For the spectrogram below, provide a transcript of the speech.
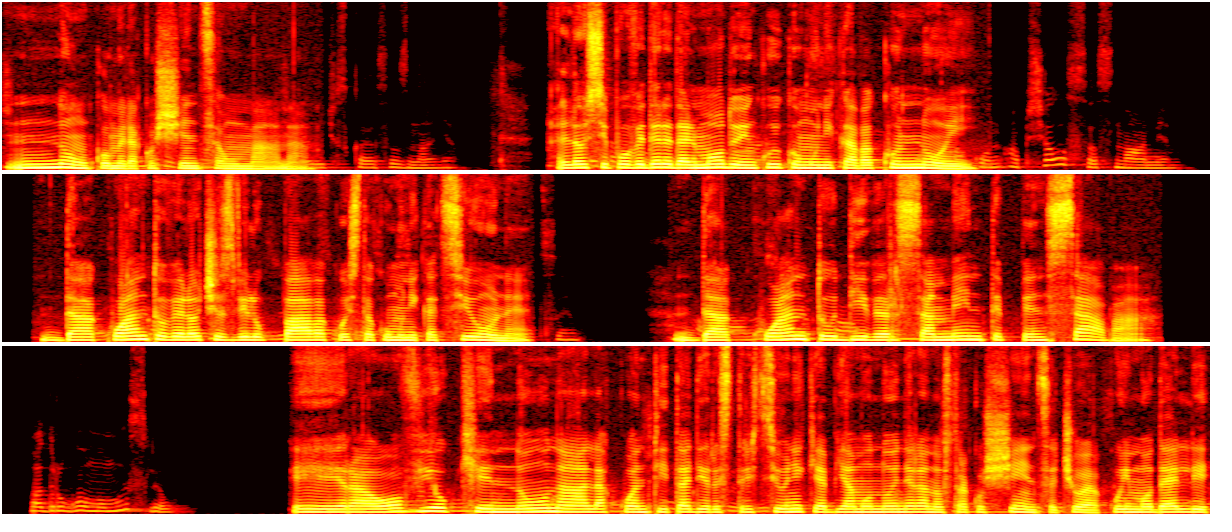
non come la coscienza umana. Lo si può vedere dal modo in cui comunicava con noi, da quanto veloce sviluppava questa comunicazione, da quanto diversamente pensava. Era ovvio che non ha la quantità di restrizioni che abbiamo noi nella nostra coscienza, cioè quei modelli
